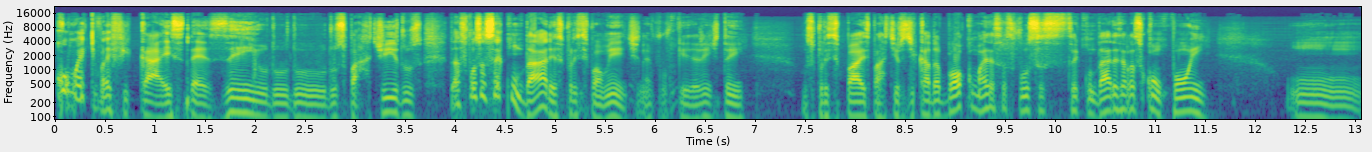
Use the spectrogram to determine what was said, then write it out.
como é que vai ficar esse desenho do, do, dos partidos, das forças secundárias principalmente, né? Porque a gente tem os principais partidos de cada bloco, mas essas forças secundárias elas compõem um,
